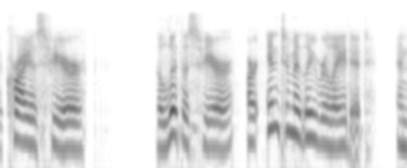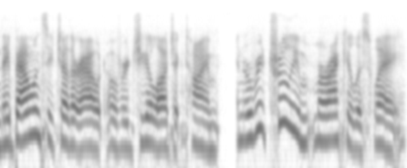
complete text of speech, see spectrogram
the cryosphere, the lithosphere, are intimately related and they balance each other out over geologic time in a truly miraculous way.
